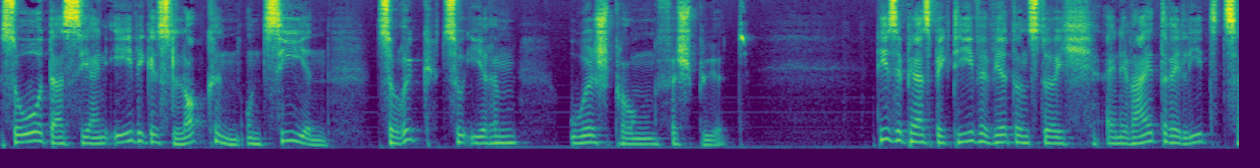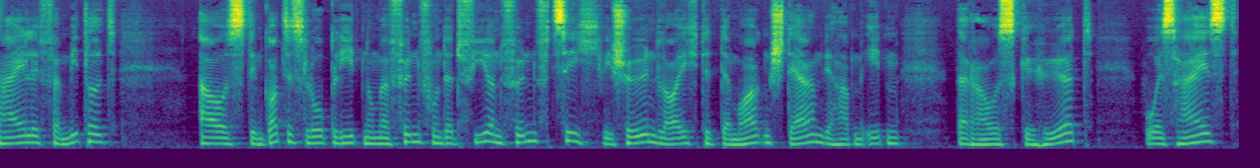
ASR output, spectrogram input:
so dass sie ein ewiges Locken und Ziehen zurück zu ihrem Ursprung verspürt. Diese Perspektive wird uns durch eine weitere Liedzeile vermittelt aus dem Gottesloblied Nummer 554, Wie schön leuchtet der Morgenstern. Wir haben eben daraus gehört, wo es heißt,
